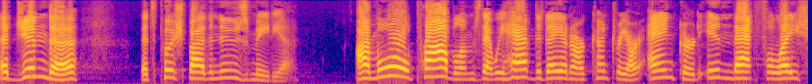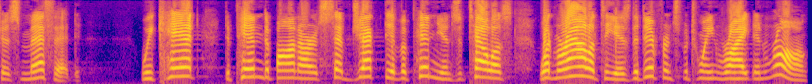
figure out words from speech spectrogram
agenda that's pushed by the news media. Our moral problems that we have today in our country are anchored in that fallacious method. We can't depend upon our subjective opinions to tell us what morality is, the difference between right and wrong.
